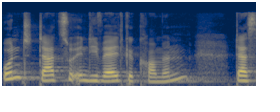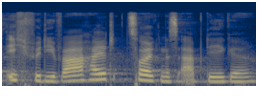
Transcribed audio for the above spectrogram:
und dazu in die Welt gekommen, dass ich für die Wahrheit Zeugnis ablege.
